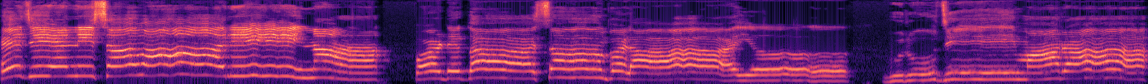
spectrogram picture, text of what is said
હેજી એની સવારીના પડઘા સંભળાય. ગુરુજી મારા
